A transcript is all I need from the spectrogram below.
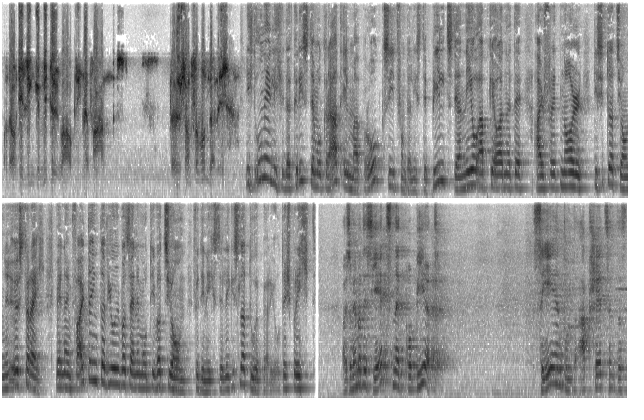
Und auch die linke Mitte überhaupt nicht mehr vorhanden ist. Das ist schon verwunderlich. Nicht unähnlich wie der Christdemokrat Elmar Brok sieht von der Liste Pilz der Neo-Abgeordnete Alfred Noll die Situation in Österreich, wenn er im Falter-Interview über seine Motivation für die nächste Legislaturperiode spricht. Also wenn man das jetzt nicht probiert, sehend und abschätzend, dass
